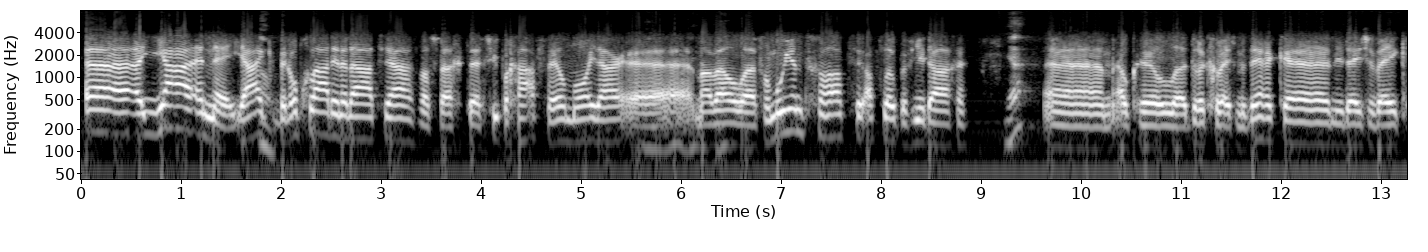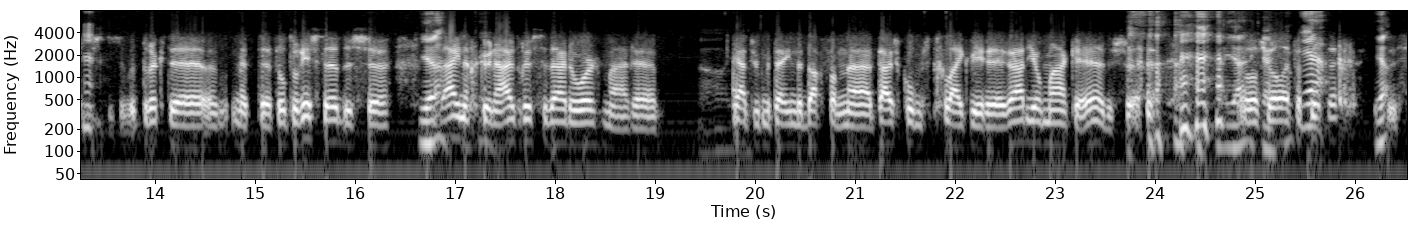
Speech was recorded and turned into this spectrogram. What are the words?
Eh, ja en nee. Ja, ik ben opgeladen inderdaad. Ja, het was echt eh, super gaaf. Heel mooi daar. Eh, maar wel eh, vermoeiend gehad de afgelopen vier dagen. Ja? Ehm, ook heel eh, druk geweest met werk eh, nu deze week. Dus, dus we drukte met eh, veel toeristen. Dus eh, Ja. weinig kunnen uitrusten daardoor. Maar eh, ja, natuurlijk meteen de dag van eh, thuiskomst gelijk weer radio maken. Hè? Dus eh, ja, dat was wel even Ja. pittig. Ja. Dus,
